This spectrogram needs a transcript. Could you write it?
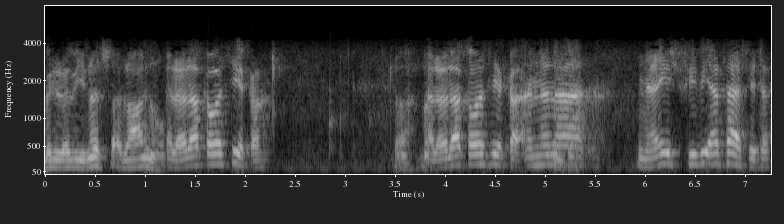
بالذي نسأل عنه؟ العلاقة وثيقة. لا. العلاقة وثيقة. أننا نعيش في بيئة فاسدة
